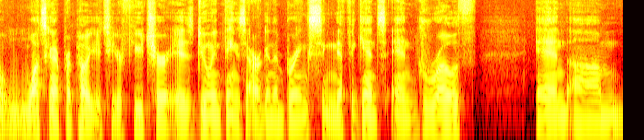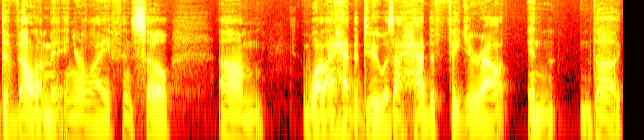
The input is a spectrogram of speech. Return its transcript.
what's going to propel you to your future is doing things that are going to bring significance and growth and um, development in your life. And so, um, what I had to do was I had to figure out in the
